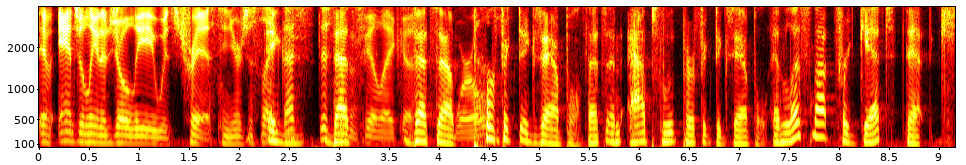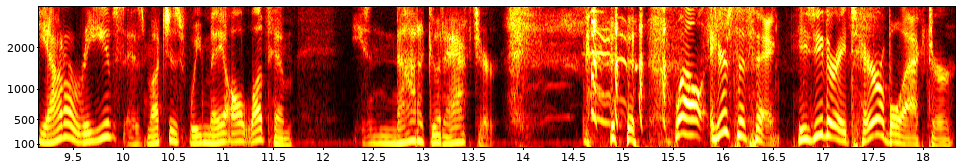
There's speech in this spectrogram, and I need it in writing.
if Angelina Jolie was Triss and you're just like Ex- that's this that's- doesn't feel like a that's a world. perfect example. That's an absolute perfect example. And let's not forget that Keanu Reeves, as much as we may all love him, he's not a good actor. Well, here's the thing: he's either a terrible actor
